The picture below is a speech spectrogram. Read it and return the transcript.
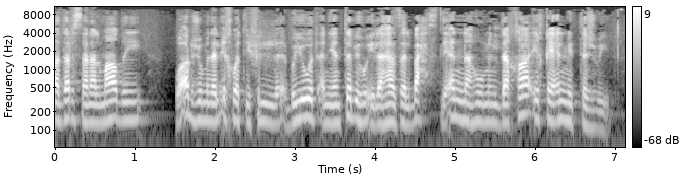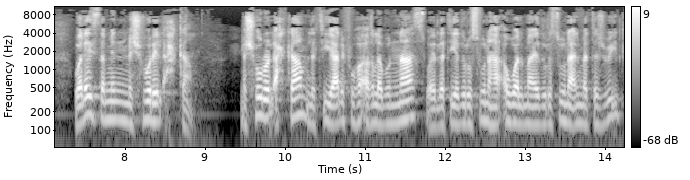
خلصنا درسنا الماضي وأرجو من الإخوة في البيوت أن ينتبهوا إلى هذا البحث لأنه من دقائق علم التجويد وليس من مشهور الأحكام. مشهور الأحكام التي يعرفها أغلب الناس والتي يدرسونها أول ما يدرسون علم التجويد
